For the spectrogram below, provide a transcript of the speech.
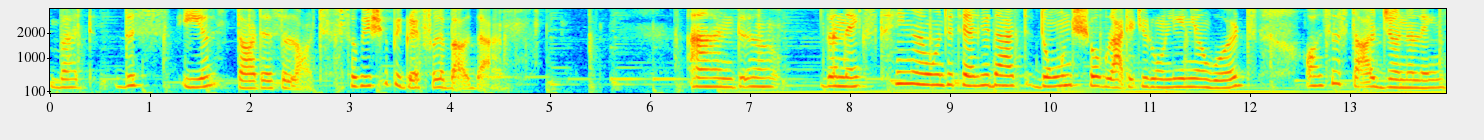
But this year taught us a lot, so we should be grateful about that. And uh, the next thing I want to tell you that don't show gratitude only in your words, also start journaling.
